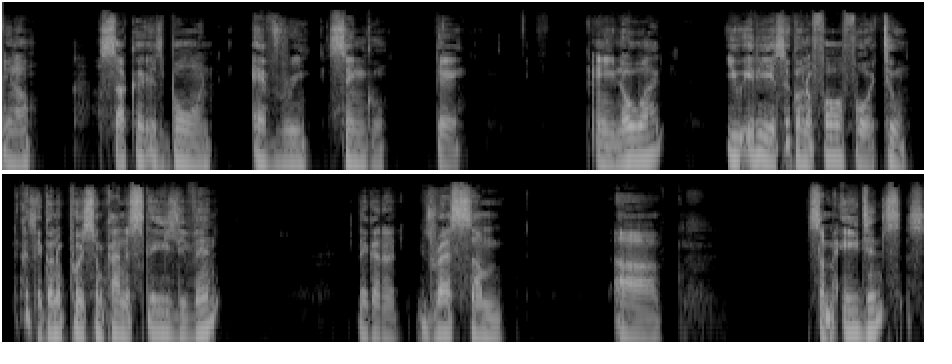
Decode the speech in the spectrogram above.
You know? A sucker is born every single day. And you know what? You idiots are going to fall for it too. because they're going to push some kind of staged event. They're going to dress some uh, some agents,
